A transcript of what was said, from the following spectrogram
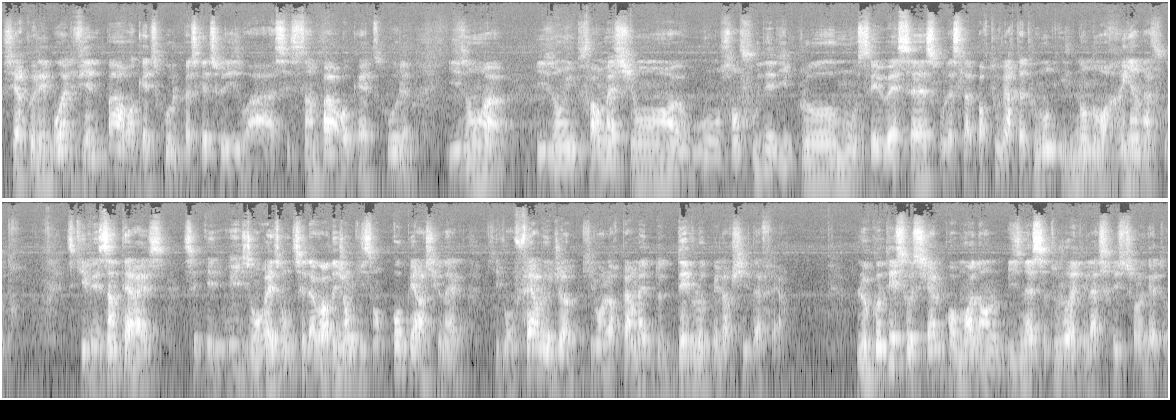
C'est-à-dire que les boîtes ne viennent pas à Rocket School parce qu'elles se disent c'est sympa Rocket School, ils ont, euh, ils ont une formation où on s'en fout des diplômes, où c'est ESS, on laisse la porte ouverte à tout le monde. Ils n'en ont rien à foutre. Ce qui les intéresse, et, ils ont raison, c'est d'avoir des gens qui sont opérationnels, qui vont faire le job, qui vont leur permettre de développer leur chiffre d'affaires. Le côté social, pour moi, dans le business, ça a toujours été la cerise sur le gâteau.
